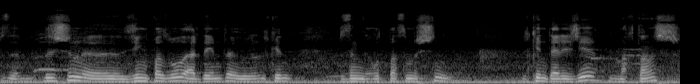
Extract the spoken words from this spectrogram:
біз, үшін ә, жеңімпаз болу әрдайым да үлкен біздің отбасымыз үшін үлкен дәреже мақтаныш.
